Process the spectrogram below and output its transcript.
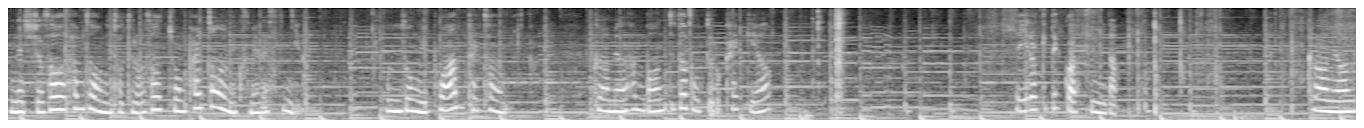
보내주셔서 3천원이 더 들어서 총 8천원에 구매를 했습니다. 운송비 포함 8천원입니다. 그러면 한번 뜯어보도록 할게요. 네, 이렇게 뜯고 왔습니다. 그러면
